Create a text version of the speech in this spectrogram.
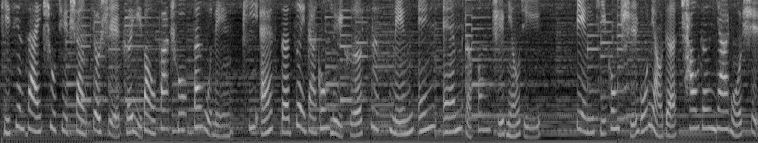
体现在数据上，就是可以爆发出三五零 PS 的最大功率和四四零 Nm 的峰值扭矩。并提供十五秒的超增压模式，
